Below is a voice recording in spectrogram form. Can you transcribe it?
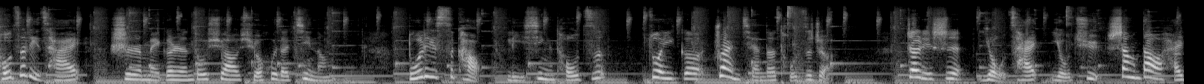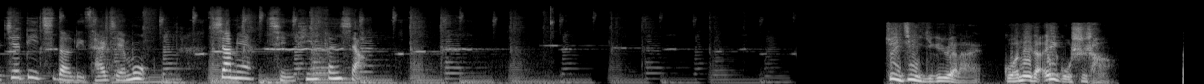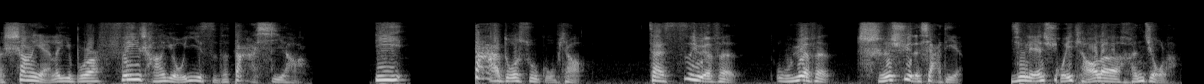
投资理财是每个人都需要学会的技能，独立思考，理性投资，做一个赚钱的投资者。这里是有才有趣、上道还接地气的理财节目，下面请听分享。最近一个月来，国内的 A 股市场上演了一波非常有意思的大戏哈。第一，大多数股票在四月份、五月份持续的下跌，已经连续回调了很久了。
